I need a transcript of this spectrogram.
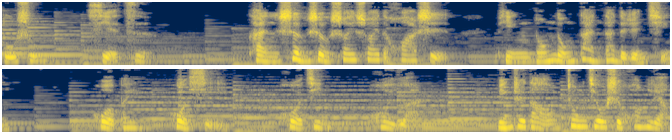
读书，写字，看盛盛衰衰的花事，品浓浓淡淡的人情或悲或喜或近或远。明知道终究是荒凉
